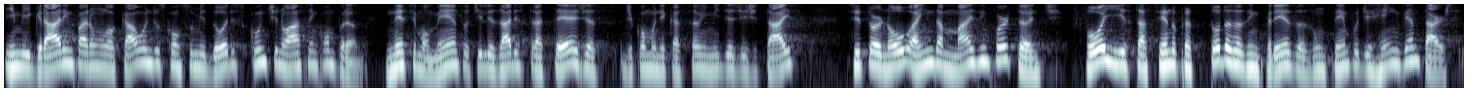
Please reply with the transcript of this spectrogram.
e migrarem para um local onde os consumidores continuassem comprando. Nesse momento, utilizar estratégias de comunicação em mídias digitais se tornou ainda mais importante. Foi e está sendo para todas as empresas um tempo de reinventar-se.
